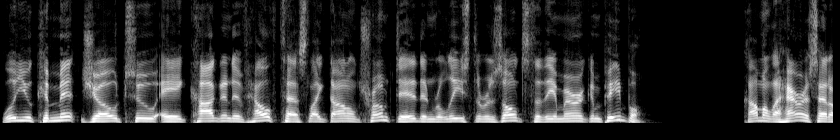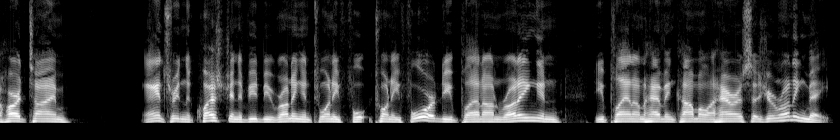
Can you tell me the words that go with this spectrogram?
Will you commit, Joe, to a cognitive health test like Donald Trump did and release the results to the American people? Kamala Harris had a hard time answering the question if you'd be running in 2024. Do you plan on running and do you plan on having Kamala Harris as your running mate?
